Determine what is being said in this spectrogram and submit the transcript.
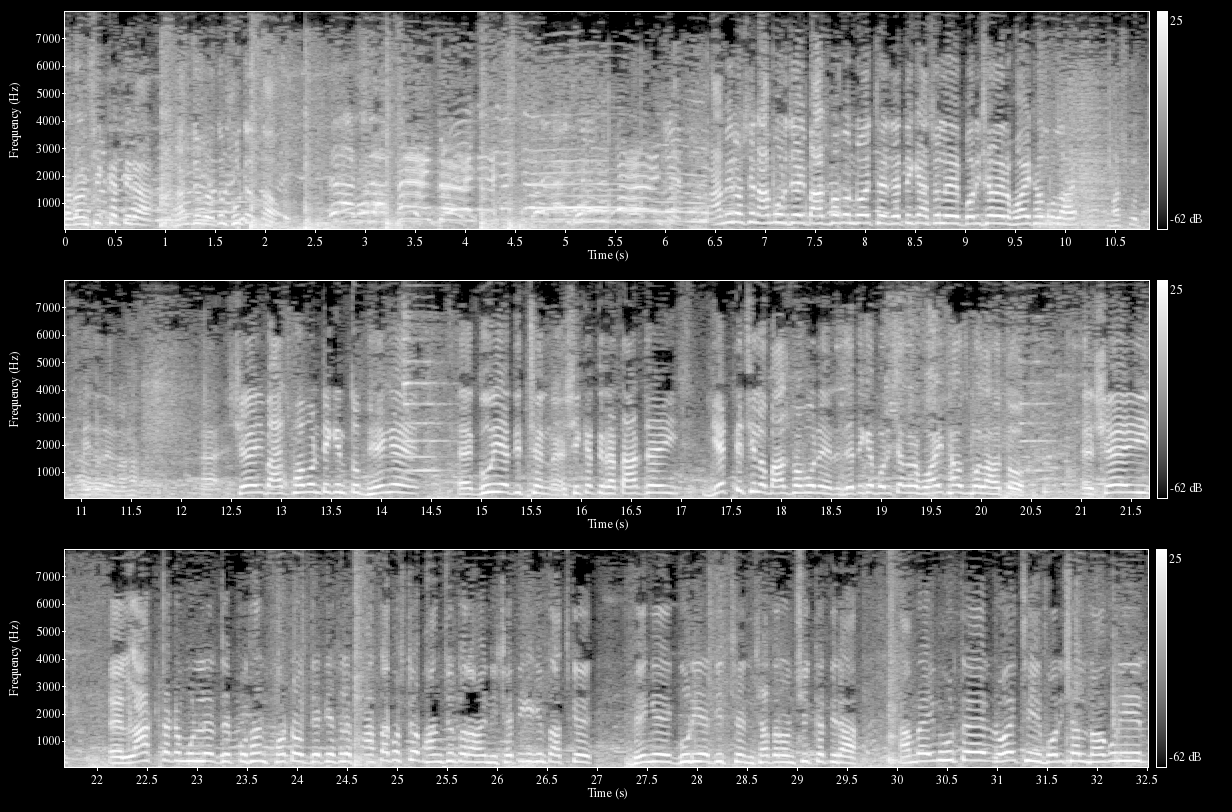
সাধারণ শিক্ষার্থীরা ভাঙচুর করে তুমি ফুটেজ নাও। আমির হোসেন আমুর যে বাসভবন রয়েছে, যেটিকে আসলে বরিশালের হোয়াইট হাউস বলা হয়, মাসকুদ না হ্যাঁ। সেই বাসভবনটি কিন্তু ভেঙে গুড়িয়ে দিচ্ছেন শিক্ষার্থীরা। তার যেই গেটটি ছিল বাসভবনের, যেটিকে বরিশালের হোয়াইট হাউস বলা হতো সেই লাখ টাকা মূল্যের যে প্রধান ফটক যেটি আসলে পাঁচ আগস্টেও ভাঙচুর করা হয়নি, সেটিকে কিন্তু আজকে ভেঙে গুড়িয়ে দিচ্ছেন সাধারণ শিক্ষার্থীরা। আমরা এই মুহূর্তে রয়েছি বরিশাল নগরীর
